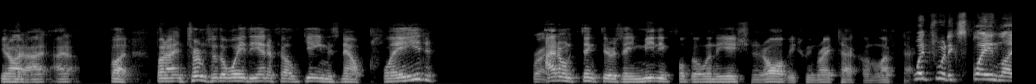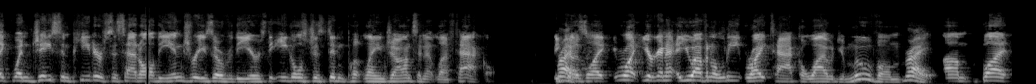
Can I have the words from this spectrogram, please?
You know, I, I, I, but but in terms of the way the NFL game is now played, Right. I don't think there's a meaningful delineation at all between right tackle and left tackle. Which would explain, like, when Jason Peters has had all the injuries over the years, the Eagles just didn't put Lane Johnson at left tackle because, like, what you're gonna you have an elite right tackle. Why would you move him? Right. Um, but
